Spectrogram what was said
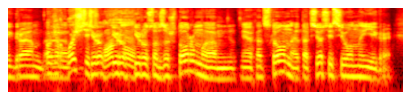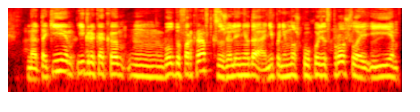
игра э, очень Hero, Heroes of the Storm, э, Headstone, это все сессионные игры. Э, такие игры, как World of Warcraft, к сожалению, да, они понемножку уходят в прошлое, и,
